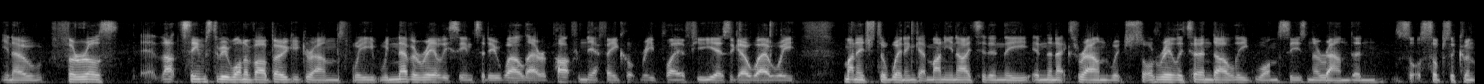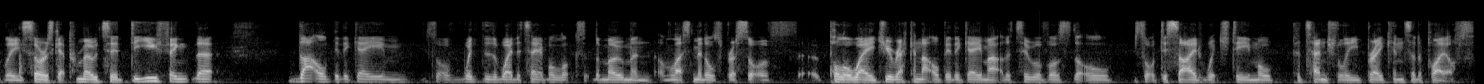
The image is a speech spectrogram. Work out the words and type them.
You know, for us, that seems to be one of our bogey grounds. We we never really seem to do well there, apart from the FA Cup replay a few years ago, where we managed to win and get Man United in the in the next round, which sort of really turned our League One season around and sort of subsequently saw us get promoted. Do you think that that'll be the game, sort of with the way the table looks at the moment, unless Middlesbrough sort of uh, pull away? Do you reckon that'll be the game out of the two of us that'll sort of decide which team will potentially break into the playoffs?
